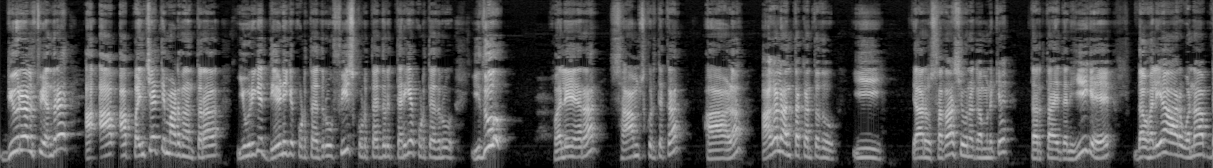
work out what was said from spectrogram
burial fee ಅಂದ್ರೆ ಆ- ಪಂಚಾಯತಿ ಮಾಡಿದ ನಂತರ ಇವರಿಗೆ ದೇಣಿಗೆ ಕೊಡ್ತಾ ಇದ್ರು ಫೀಸ್ ಕೊಡ್ತಾ ಇದ್ರು, ತೆರಿಗೆ ಕೊಡ್ತಾ ಇದ್ರು. ಇದು ಹೊಲೆಯರ ಸಾಂಸ್ಕೃತಿಕ ಆಳ. ಆಗಲ ಅಂತಕ್ಕಂಥದ್ದು ಈ ಯಾರು ಸದಾಶಿವನ ಗಮನಕ್ಕೆ ತರ್ತಾ ಇದ್ದಾನೆ. ಹೀಗೆ the Holeya are one of the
